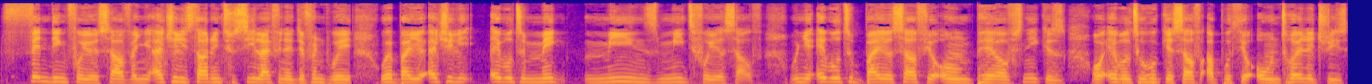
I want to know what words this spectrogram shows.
fending for yourself and you're actually starting to see life in a different way, whereby you're actually able to make means meet for yourself. When you're able to buy yourself your own pair of sneakers or able to hook yourself up with your own toiletries,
